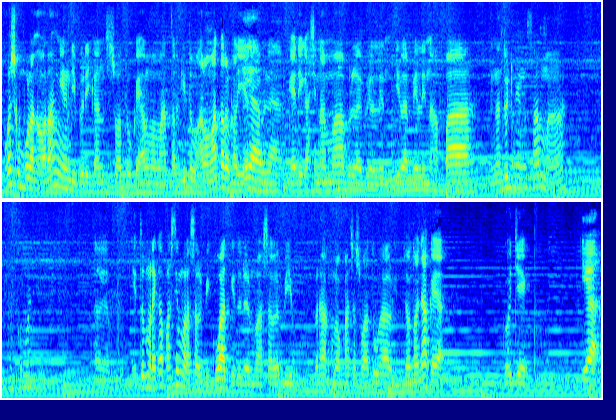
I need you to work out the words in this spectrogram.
pokoknya sekumpulan orang yang diberikan sesuatu kayak alma mater gitu alma mater kali ya Iya benar. kayak dikasih nama berlabelin dilabelin apa dengan tujuan yang sama mati? Oh, iya. itu mereka pasti merasa lebih kuat gitu dan merasa lebih berhak melakukan sesuatu hal gitu contohnya kayak Gojek Iya,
